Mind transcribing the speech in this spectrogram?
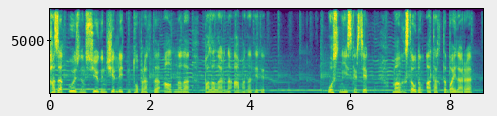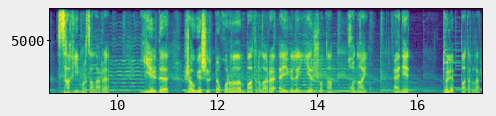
қазақ өзінің сүйегін жерлейтін топырақты алдын ала балаларына аманат етеді. Осыны ескерсек маңғыстаудың атақты байлары сахи мырзалары елді жаугершілікпен қорғаған батырлары әйгілі ер шотан қонай әнет төлеп батырлар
